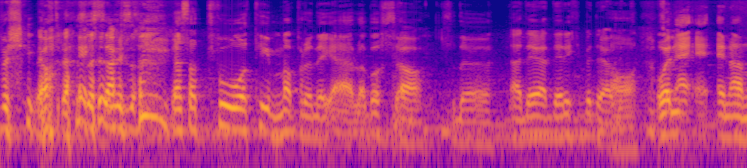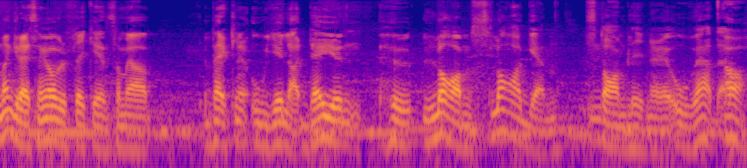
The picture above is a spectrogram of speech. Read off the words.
för sent. Ja, tror jag. Så exakt. liksom, jag satt två timmar på den där jävla bussen. Ja. Så det... Ja, det, det är riktigt bedrövligt. Ja. Och en, en annan grej som jag vill flika in som jag verkligen ogillar. Det är ju hur lamslagen stan blir när det är oväder. Ja.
